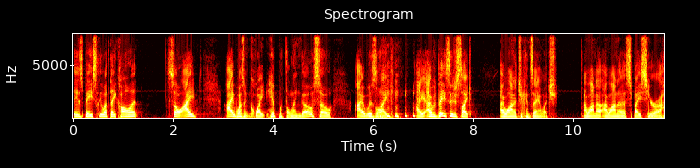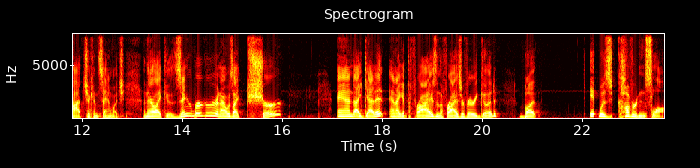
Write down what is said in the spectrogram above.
is basically what they call it. So I I wasn't quite hip with the lingo, so I was like I, I was basically just like, I want a chicken sandwich. I want to I want a spicy or a hot chicken sandwich. And they're like zinger burger and I was like, "Sure." And I get it and I get the fries and the fries are very good, but it was covered in slaw.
